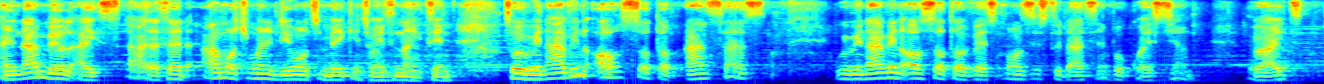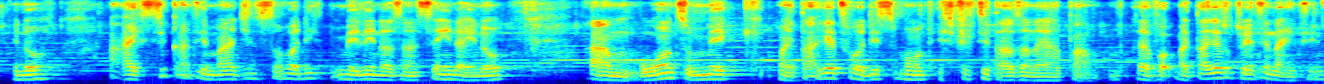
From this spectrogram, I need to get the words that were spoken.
and in that mail, I, I said, How much money do you want to make in 2019? So we've been having all sort of answers, we've been having all sorts of responses to that simple question, right? You know, I still can't imagine somebody mailing us and saying that, you know, um, want to make my target for this month is 50,000 naira per uh, my target for 2019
